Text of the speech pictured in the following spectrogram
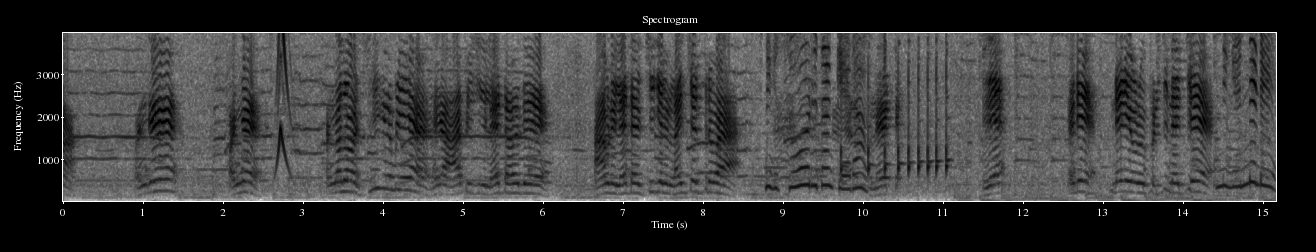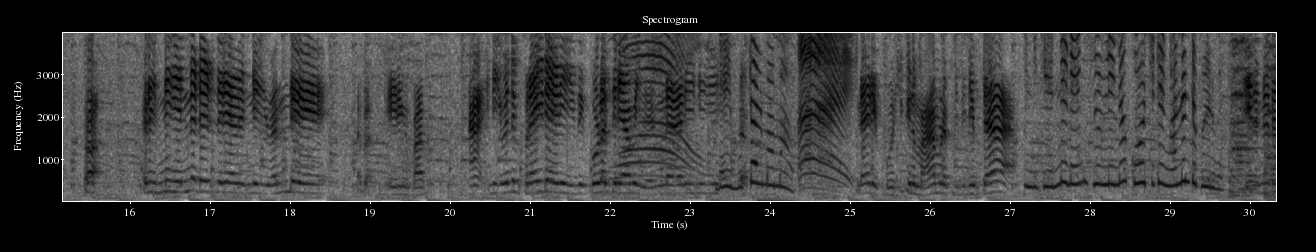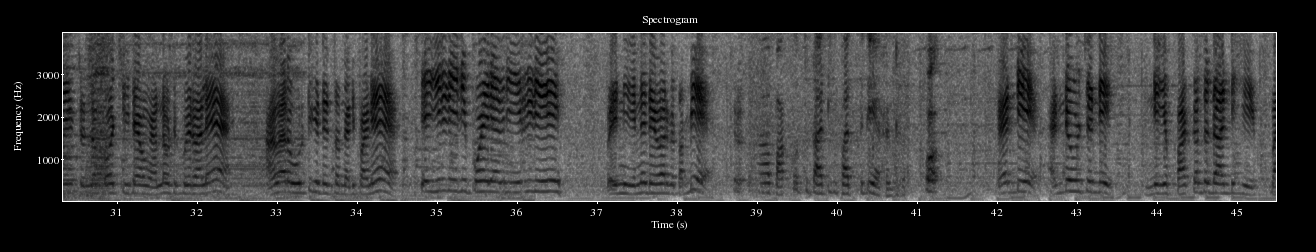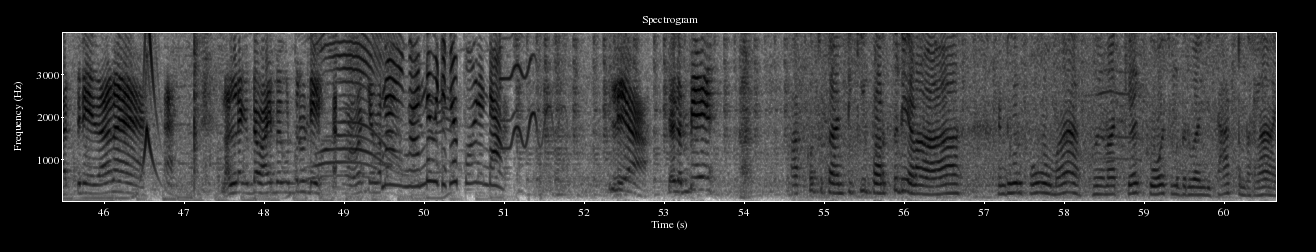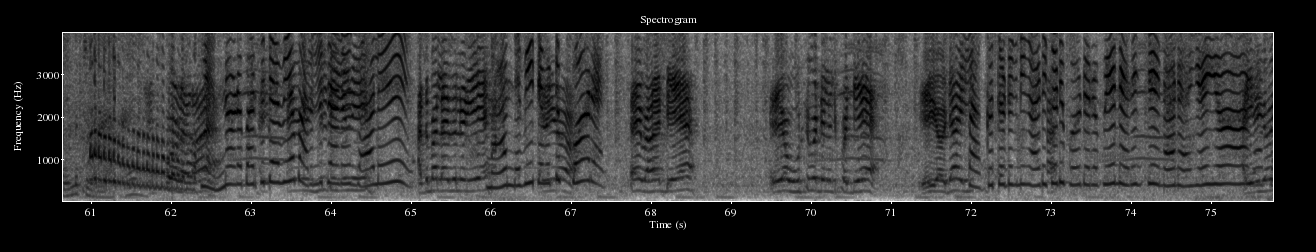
பங்கு பங்கு. பங்கஜா சீக்கிரம் ஐயா ஆஃபீஸுக்கு லேட் ஆகுது. அப்படி லேட் ஆகுது சீக்கிரம் லஞ்ச் எடுத்துருவா. இன்னைக்கு சோறு தான் கேடா. லேட்டு இதே எடி என்னடி உனக்கு பிரச்சனை ஆச்சு? இன்னைக்கு என்னடி? ஓ எடி இன்னைக்கு என்ன டேட் தெரியாது? இன்னைக்கு வந்து இருங்க பாத்து. ஆ இன்னைக்கு வந்து ஃப்ரைடே இது கூட தெரியாம என்ன இன்னைக்கு டேய் முட்டாள் மாமா. என்னடி புசிக்கணும் மாமனை பிடிச்சிட்டா இன்னைக்கு என்ன டேன்னு சொல்லினா கோச்சிட்டு எங்கள் அண்ணன்ட்ட போயிடுவேன் என்ன டே சொல்ல கோச்சிக்கிட்டு அவங்க அண்ணன் விட்டு போயிடுவாளே அவன் வேற உருட்டுக்கிட்டு எடுத்து வந்து அடிப்பானே? ஏய் இருடி இடி போயிடாதடி இருடி. இப்போ இன்னைக்கு என்ன டேவா இருக்கும் தம்பி? ஆ, பக்கத்து டாட்டிக்கு பத்துட்டு ரெண்டு பேரும் ஓ ஆண்டி அண்டை விழிச்சண்டி இன்னைக்கு பக்கத்து ஆண்டிக்கு பர்த்டே தானே. நல்ல கிட்ட வாய்ப்பை கொடுத்துருடி ஓகேவா நான் எங்கள் அண்ணன் வீட்டுக்கு போறேன்டா இல்லையா? ஏ தம்பி. பக்கத்து ஆண்டிக்கு பர்த்டேடா. ரெண்டு பேரும் போவோமா? நான் கேக் ஓசில் தருவாங்க. சாப்பிட்டு வந்துடலாம். என்ன. என்னோட பர்த்டேவே மறந்துட்டானே ஆளு அது மாதிரிலாம் எதுலடி நான் இந்த வீட்டை விட்டு. போறேன். ஏய் வேண்டாண்டி ஐயோ விட்டு விட்டு லட்சம் பண்ணி ஐயோ டேய் பக்கத்துக்கு நீங்க அடிக்கடி இருப்பேன்னு நினைச்சேன் நான். ஐயோ ஐயோ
